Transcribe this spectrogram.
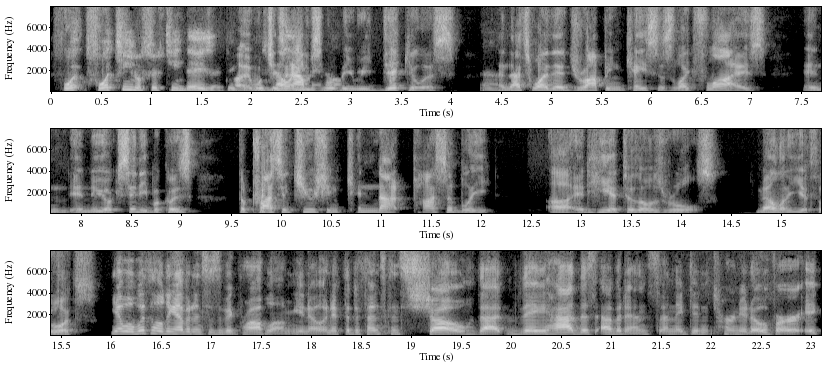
Four, 14 or 15 days, I think, uh, it which is absolutely ridiculous. Yeah. And that's why they're dropping cases like flies in in New York City because the prosecution cannot possibly uh, adhere to those rules. Melanie, your thoughts? Yeah, well, withholding evidence is a big problem, you know, and if the defense can show that they had this evidence and they didn't turn it over, it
